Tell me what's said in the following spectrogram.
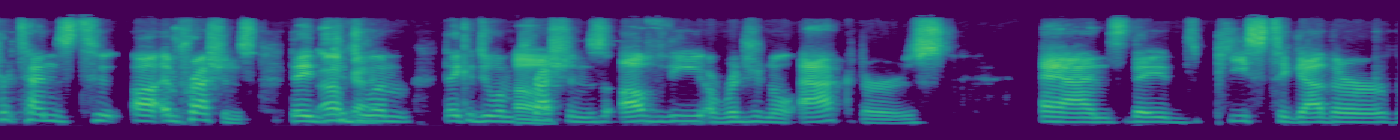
pretends to uh impressions they could do Okay. them they could do impressions of the original actors and they'd piece together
